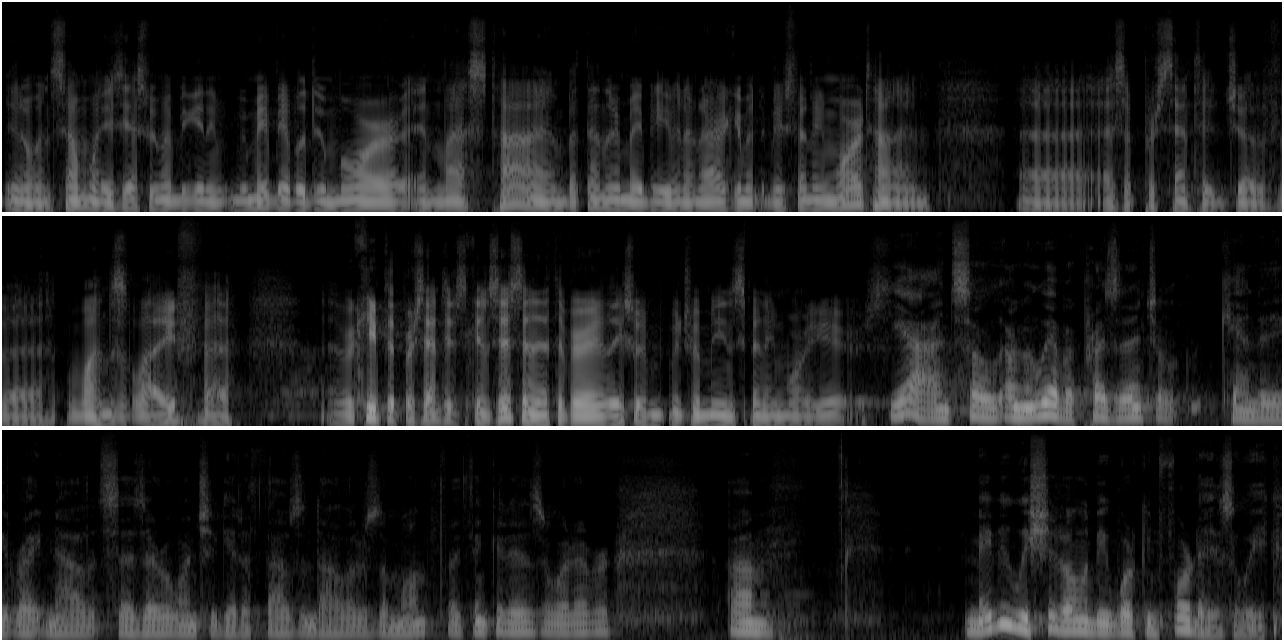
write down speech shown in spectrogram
you know in some ways yes we might be getting we may be able to do more in less time but then there may be even an argument to be spending more time uh, as a percentage of uh, one's life uh, or keep the percentage consistent at the very least, which would mean spending more years. Yeah, and so I mean, we have a presidential candidate right now that says everyone should get thousand dollars a month. I think it is, or whatever. Um, maybe we should only be working four days a week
